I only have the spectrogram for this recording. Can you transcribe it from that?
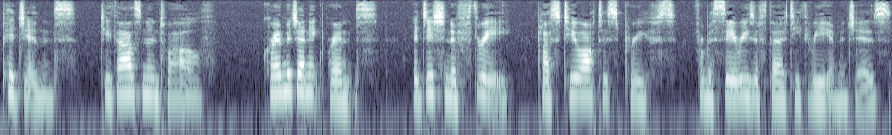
Pigeons, 2012. Chromogenic prints, edition of three, plus two artist proofs from a series of 33 images.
